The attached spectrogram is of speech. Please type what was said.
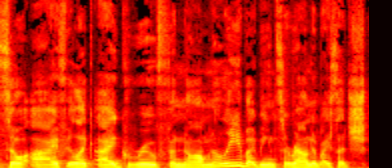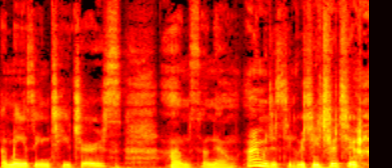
So I feel like I grew phenomenally by being surrounded by such amazing teachers. Um, so now I'm a distinguished teacher too.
